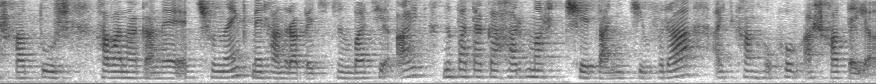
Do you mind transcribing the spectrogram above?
աշխատուժ հավանական է ճունենք մեր հանրապետություն, բացի այդ նպատակահարմար չէ տանիքի վրա այդքան հոգով աշխատելը։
